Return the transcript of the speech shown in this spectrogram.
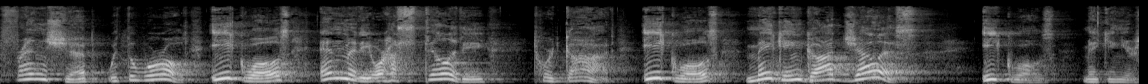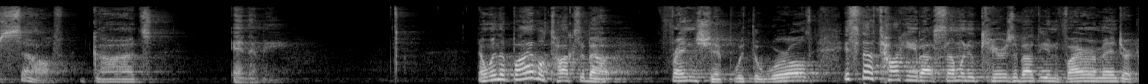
friendship with the world, equals enmity or hostility toward God, equals making God jealous, equals making yourself God's enemy. Now, when the Bible talks about friendship with the world, it's not talking about someone who cares about the environment or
